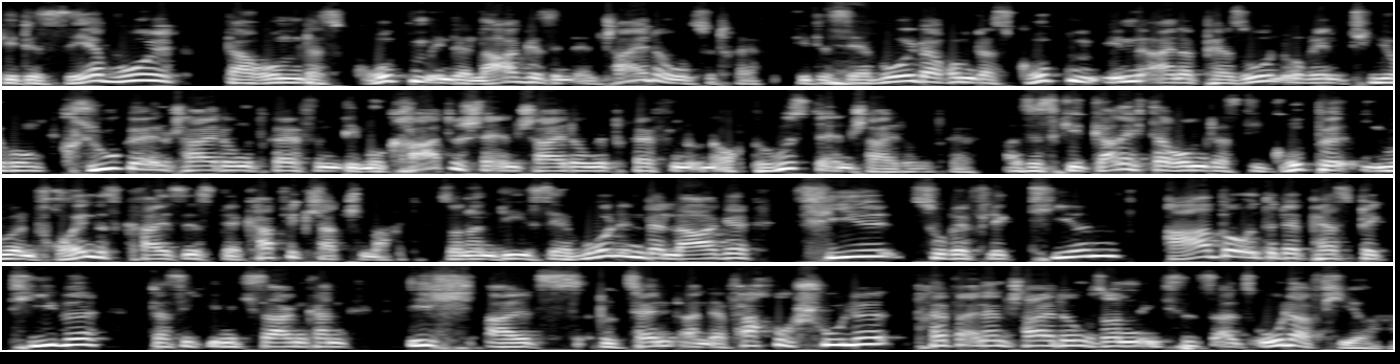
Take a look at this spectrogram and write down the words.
geht es sehr wohl darum, dass Gruppen in der Lage sind, Entscheidungen zu treffen. Geht es ja. sehr wohl darum, dass Gruppen in einer Personenorientierung kluge Entscheidungen treffen, demokratische Entscheidungen treffen und auch bewusste Entscheidungen treffen. Also es geht gar nicht darum, dass die Gruppe nur ein Freundeskreis ist, der Kaffeeklatsch macht, sondern die ist sehr wohl in der Lage, viel zu reflektieren, aber unter der Perspektive, dass ich Ihnen nicht sagen kann, ich als Dozent an der Fachhochschule treffe eine Entscheidung, sondern ich sitze als Olaf hier.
